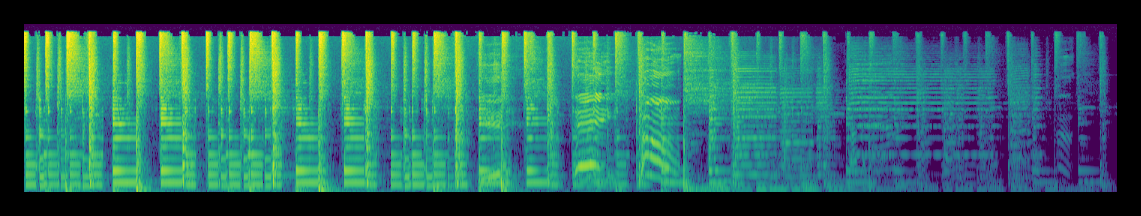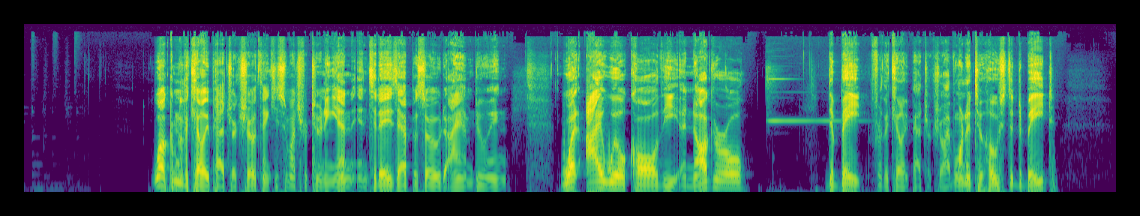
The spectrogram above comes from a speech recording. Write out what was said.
Welcome to the Kelly Patrick Show. Thank you so much for tuning in. In today's episode, I am doing what I will call the inaugural debate for the Kelly Patrick Show. I've wanted to host a debate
